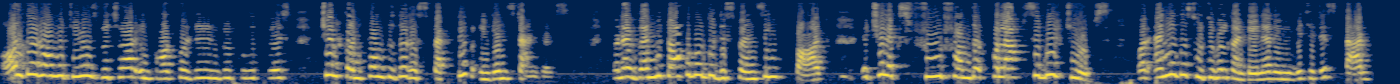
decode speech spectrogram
all the raw materials which are incorporated into toothpaste shall conform to the respective indian standards when, I, when we talk about the dispensing part, it shall extrude from the collapsible tubes or any other suitable container in which it is packed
